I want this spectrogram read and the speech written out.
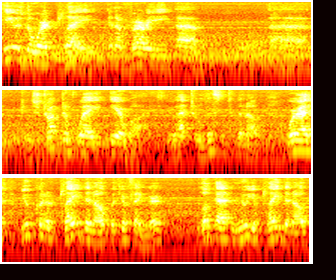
he used the word play in a very um, uh, constructive way ear-wise. You had to listen to the note. Whereas you could have played the note with your finger, looked at it and knew you played the note,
